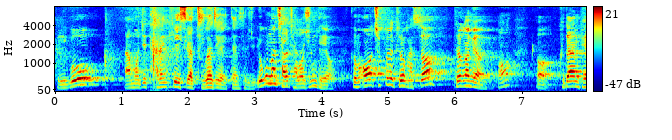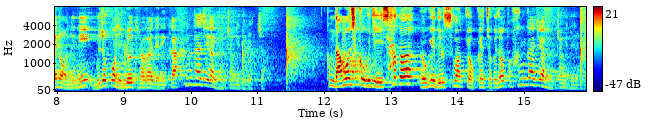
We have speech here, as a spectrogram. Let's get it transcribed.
그리고 나머지 다른 케이스가 두 가지가 있다는 소리죠. 요것만 잘 잡아주시면 돼요. 그럼 어, 첫 번째 들어갔어? 들어가면 어, 어, 그 다음 배는 어느니 무조건 일로 들어가야 되니까 한 가지가 결정이 되겠죠. 그럼 나머지 거 그지 이 사가 여기 넣을 수밖에 없겠죠 그죠 또 한 가지가 결정이 되는 거고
